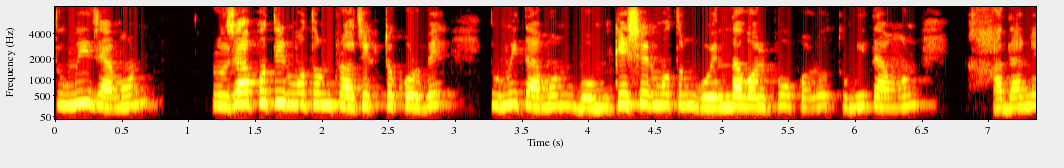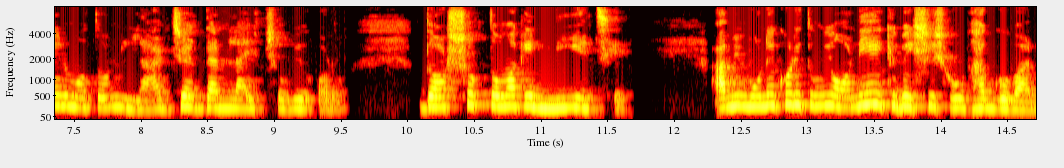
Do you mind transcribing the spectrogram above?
তুমি যেমন প্রজাপতির মতন প্রজেক্টও করবে। তুমি তেমন ব্যোমকেশের মতন গোয়েন্দা গল্পও করো তুমি তেমন খাদানের মতন লার্জার দ্যান লাইফ ছবিও করো দর্শক তোমাকে নিয়েছে। আমি মনে করি তুমি অনেক বেশি সৌভাগ্যবান।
